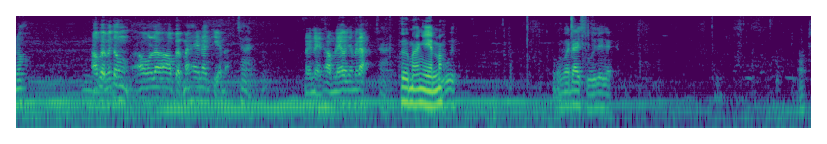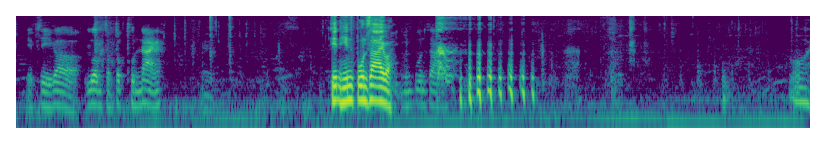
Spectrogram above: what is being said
เนาะเอาแบบไม่ต้องเอาแล้วเอาแบบไม่ให้น่าเกลียดอะ ใช่ ไหนๆทำแล้วใช่ไหมล่ะใช่เพิ่มมาเงินเนาะอุ้ยผมว่าได้สวยเลยแหละเอฟซีก็ร่วมสมทบทุนได้นะหินหินปูนทรายว่ะอิฐหินปูนทรายโอ้ย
